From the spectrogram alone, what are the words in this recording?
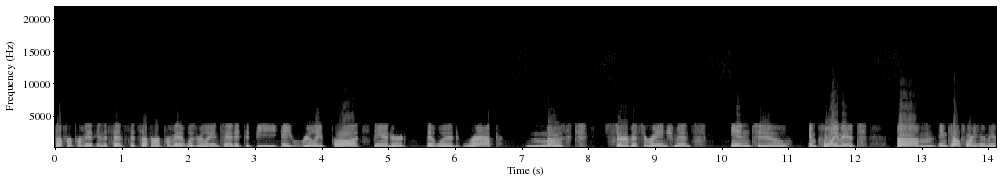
sufferer permit in the sense that sufferer permit was really intended to be a really broad standard that would wrap most service arrangements into employment um, in California. I mean,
